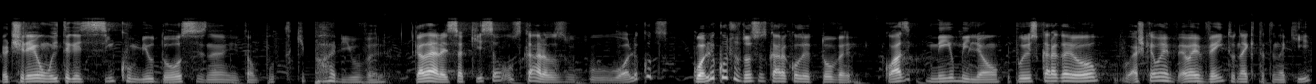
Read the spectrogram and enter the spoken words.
Eu tirei um item de 5 mil doces, né? Então, puta que pariu, velho. Galera, isso aqui são os caras. Olha quantos, olha quantos doces os caras coletou, velho. Quase meio milhão. E por isso o cara ganhou. Acho que é um, é um evento, né, que tá tendo aqui.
